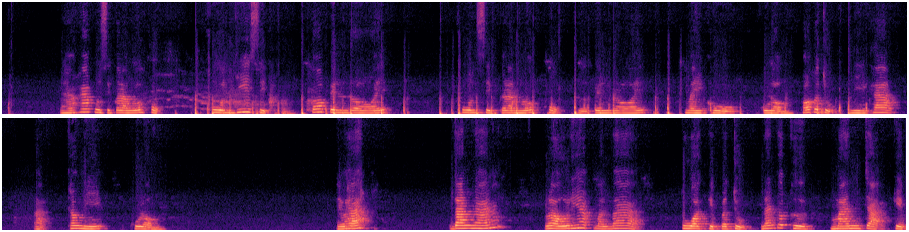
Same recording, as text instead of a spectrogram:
6นะคะ5คูณ 10กำลังลบ6คูณ 20 ก็เป็นร้อยคูณ 10กำลังลบ6หรือเป็นร้อยไมโครคูลอม เพราะประจุมีค่าอะเท่านี้คูลอมเห็นไหมคะดังนั้นเราเรียกมันว่า ตัวเก็บประจุ นั่นก็คือมันจะเก็บ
